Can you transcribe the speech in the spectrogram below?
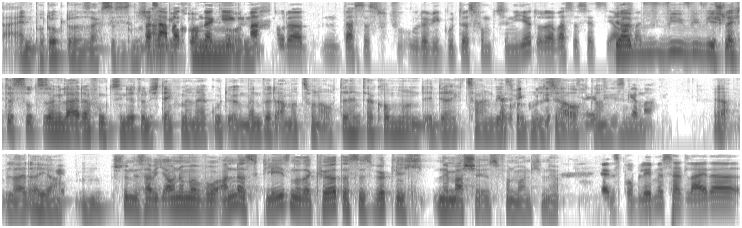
ein Produkt oder sagst, es ist nicht Was Amazon dagegen oder, macht oder dass das oder wie gut das funktioniert oder was ist jetzt die Ja, wie, wie, wie schlecht das sozusagen leider funktioniert und ich denke mir, na gut, irgendwann wird Amazon auch dahinter kommen und indirekt zahlen wir also Kunden das ja auch dann. Ja. ja. leider ja. Okay. Mhm. Stimmt, das habe ich auch nochmal woanders gelesen oder gehört, dass das wirklich eine Masche ist von manchen, ja. Ja, das Problem ist halt leider,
